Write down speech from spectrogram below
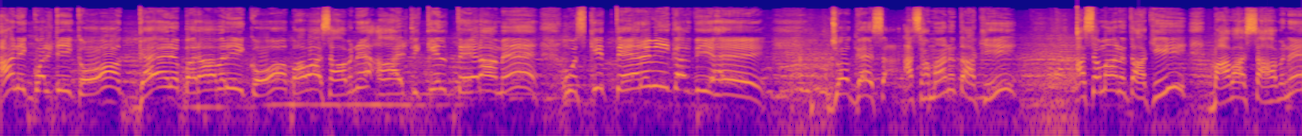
अनइक्वालिटी को, गैर बराबरी को बाबा साहब ने आर्टिकल तेरह में उसकी तेरहवीं कर दी है। जो गैस असमानता की असमानता की बाबा साहब ने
